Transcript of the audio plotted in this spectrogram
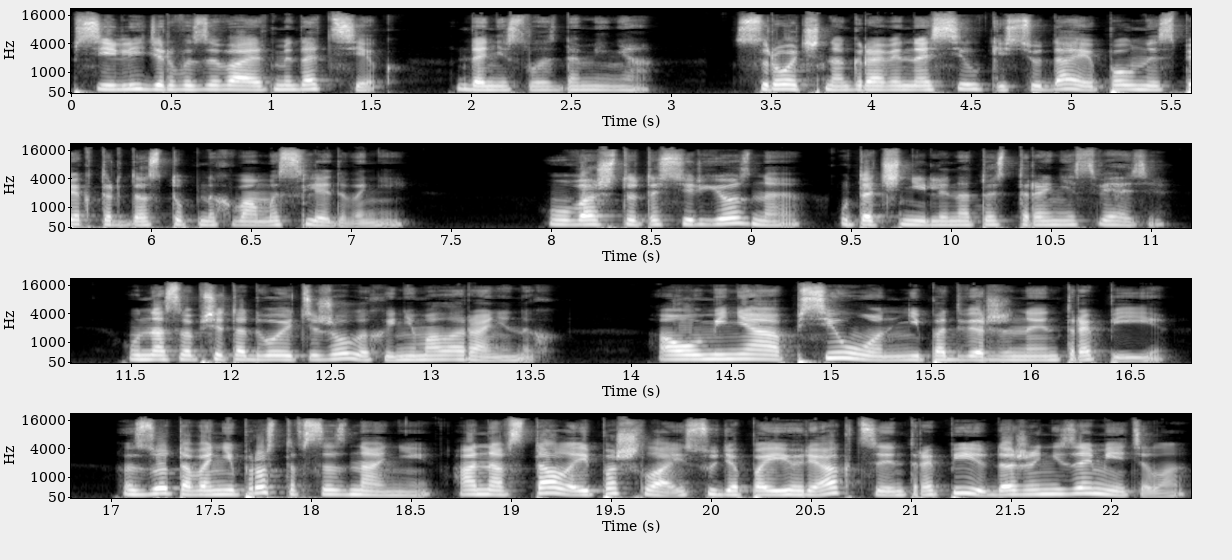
«Пси-лидер вызывает медотсек», – донеслось до меня. «Срочно гравиносилки сюда и полный спектр доступных вам исследований». «У вас что-то серьезное?» – уточнили на той стороне связи. «У нас вообще-то двое тяжелых и немало раненых. А у меня псион, не подверженный энтропии. Зотова не просто в сознании. Она встала и пошла, и, судя по ее реакции, энтропию даже не заметила».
